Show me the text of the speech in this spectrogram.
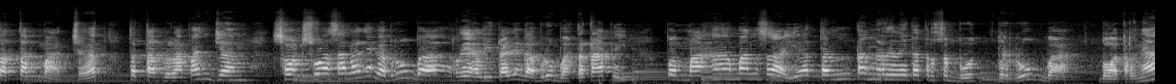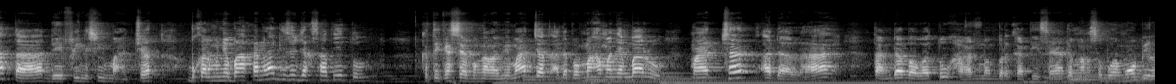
tetap macet, tetap 8 jam. Suasananya nggak berubah, realitanya nggak berubah, tetapi pemahaman saya tentang realita tersebut berubah. Bahwa ternyata definisi macet bukan menyebalkan lagi sejak saat itu ketika saya mengalami macet ada pemahaman yang baru. Macet adalah tanda bahwa Tuhan memberkati saya dengan sebuah mobil.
